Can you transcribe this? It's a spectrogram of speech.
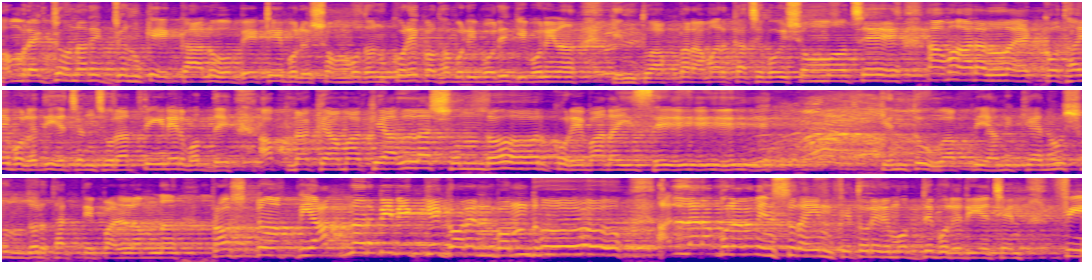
আমরা একজন আরেকজনকে কালো বেটে বলে সম্বোধন করে কথা বলি বলি কি বলি না? কিন্তু আপনার আমার কাছে বৈষম্য আছে। আমার আল্লাহ এক কথাই বলে দিয়েছেন চূড়া তিনের মধ্যে, আপনাকে আমাকে আল্লাহ সুন্দর করে বানাইছে। কিন্তু আপনি, আমি কেন সুন্দর থাকতে পারলাম না? প্রশ্ন আপনি আপনার বিবেককে করেন বন্ধু। আলামিন সূরা ইনফিতরের মধ্যে বলে দিয়েছেন, ফি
